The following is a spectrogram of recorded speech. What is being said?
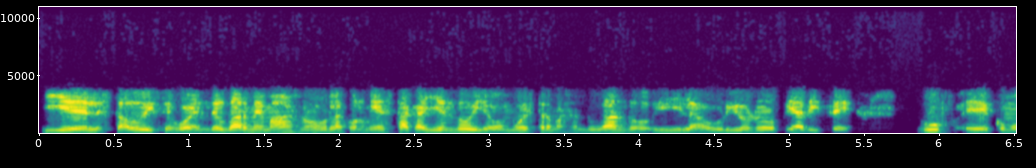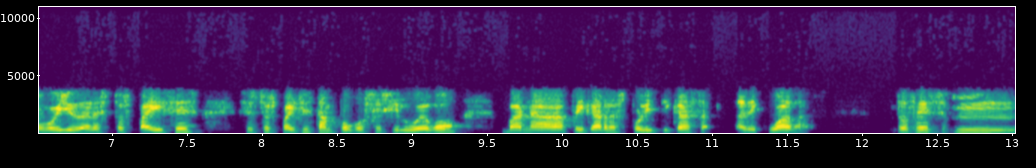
Y el Estado dice, bueno, endeudarme más, ¿no? la economía está cayendo y yo voy a estar más endeudando. Y la Unión Europea dice, uff, eh, ¿cómo voy a ayudar a estos países si estos países tampoco sé si luego van a aplicar las políticas adecuadas? Entonces, mmm,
